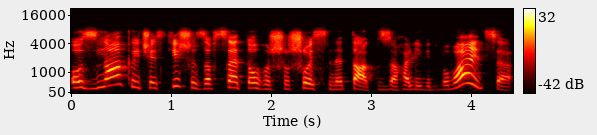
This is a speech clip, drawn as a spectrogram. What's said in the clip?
Ознаки частіше за все того, що щось не так взагалі відбувається,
